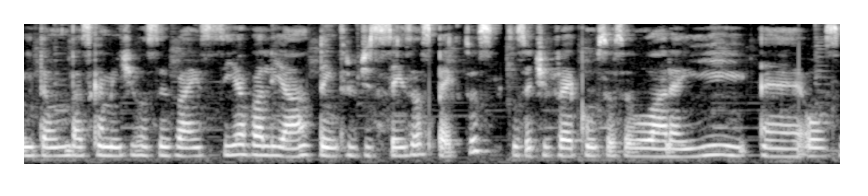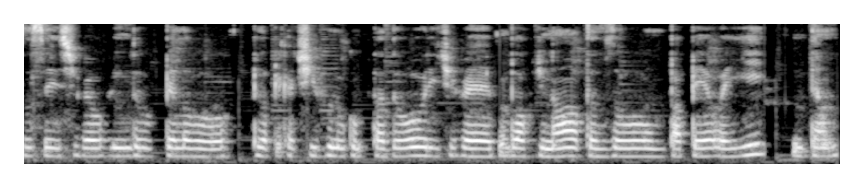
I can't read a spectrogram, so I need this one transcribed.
então, basicamente, você vai se avaliar dentro de seis aspectos. Se você tiver com o seu celular aí, é, ou se você estiver ouvindo pelo, pelo aplicativo no computador e tiver um bloco de notas ou um papel aí, então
